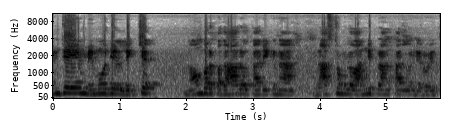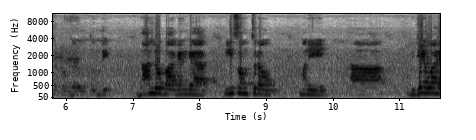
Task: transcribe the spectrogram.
ఎంజేఎం మెమోరియల్ లెక్చర్ నవంబర్ పదహారో తారీఖున రాష్ట్రంలో అన్ని ప్రాంతాల్లో నిర్వహించడం జరుగుతుంది. దానిలో భాగంగా ఈ సంవత్సరం మరి విజయవాడ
